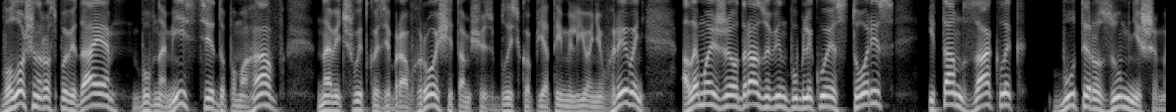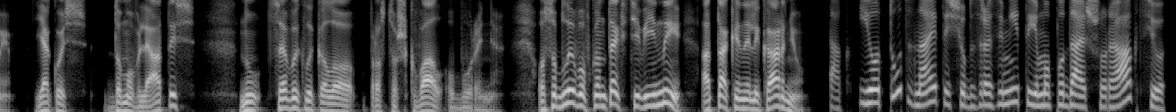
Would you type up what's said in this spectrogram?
Волошин розповідає, був на місці, допомагав, навіть швидко зібрав гроші, там щось близько 5 мільйонів гривень, але майже одразу він публікує сторіс, і там заклик бути розумнішими, якось домовлятись. Ну, це викликало просто шквал обурення. Особливо в контексті війни, атаки на лікарню. Так, і отут, знаєте, щоб зрозуміти йому подальшу реакцію,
